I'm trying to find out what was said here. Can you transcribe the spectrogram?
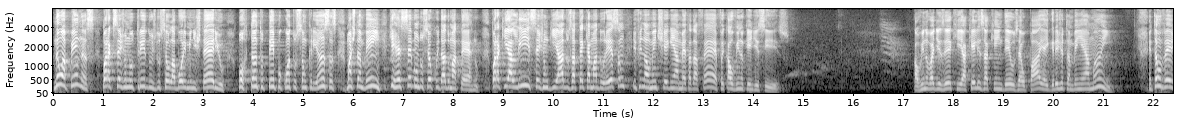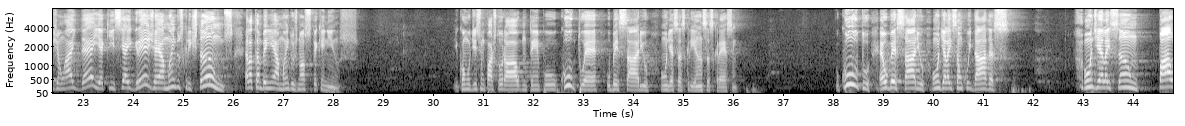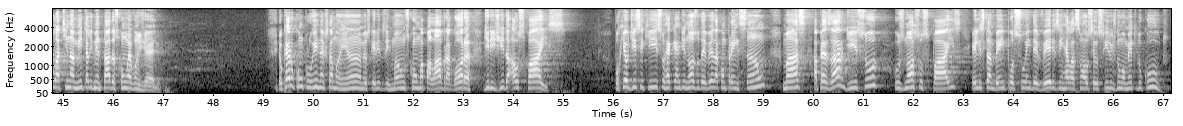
Não apenas para que sejam nutridos do seu labor e ministério por tanto tempo quanto são crianças, mas também que recebam do seu cuidado materno, para que ali sejam guiados até que amadureçam e finalmente cheguem à meta da fé. Foi Calvino quem disse isso. Calvino vai dizer que aqueles a quem Deus é o pai, a igreja também é a mãe. Então vejam, a ideia é que se a igreja é a mãe dos cristãos, ela também é a mãe dos nossos pequeninos. E como disse um pastor há algum tempo, o culto é o berçário onde essas crianças crescem. O culto é o berçário onde elas são cuidadas, onde elas são paulatinamente alimentadas com o Evangelho. Eu quero concluir nesta manhã, meus queridos irmãos, com uma palavra agora dirigida aos pais. Porque eu disse que isso requer de nós o dever da compreensão, mas apesar disso, os nossos pais, eles também possuem deveres em relação aos seus filhos no momento do culto.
